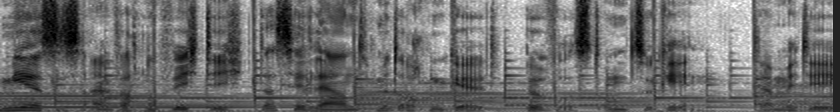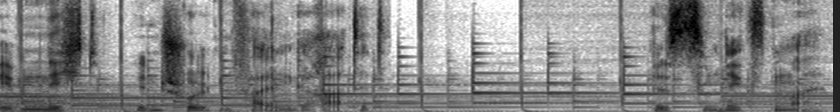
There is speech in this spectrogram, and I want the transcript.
Mir ist es einfach nur wichtig, dass ihr lernt, mit eurem Geld bewusst umzugehen, damit ihr eben nicht in Schuldenfallen geratet. Bis zum nächsten Mal.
